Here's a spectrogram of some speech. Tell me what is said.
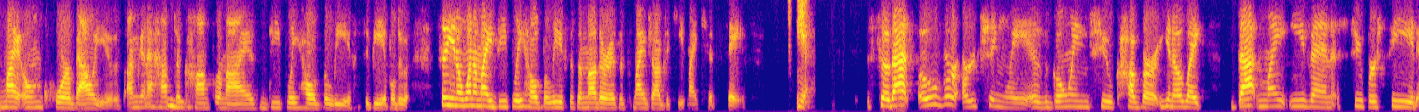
my own core values. I'm going to have mm-hmm. to compromise deeply held beliefs to be able to. So, you know, one of my deeply held beliefs as a mother is it's my job to keep my kids safe. Yeah. So that overarchingly is going to cover, you know, like that might even supersede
